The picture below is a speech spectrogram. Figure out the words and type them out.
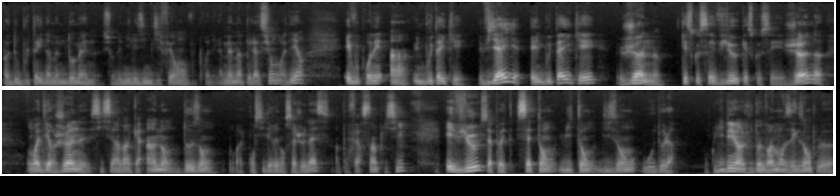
pas deux bouteilles d'un même domaine, sur des millésimes différents, vous prenez la même appellation, on va dire, et vous prenez un, une bouteille qui est vieille et une bouteille qui est jeune. Qu'est-ce que c'est vieux, qu'est-ce que c'est jeune? On va dire jeune si c'est un vin qui a un an, deux ans, on va le considérer dans sa jeunesse, hein, pour faire simple ici. Et vieux, ça peut être 7 ans, 8 ans, 10 ans ou au-delà. Donc l'idée, hein, je vous donne vraiment des exemples euh,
